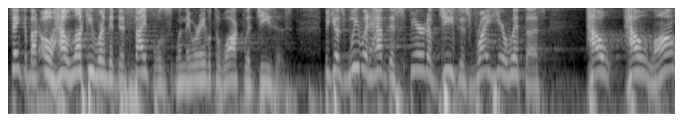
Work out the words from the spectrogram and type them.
think about, oh, how lucky were the disciples when they were able to walk with Jesus. Because we would have the Spirit of Jesus right here with us. How, how long?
